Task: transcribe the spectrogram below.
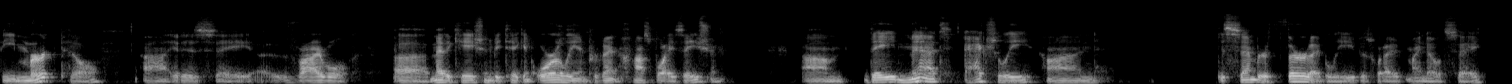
the Merck pill, uh, it is a uh, viral uh, medication to be taken orally and prevent hospitalization. Um, they met actually on December 3rd, I believe, is what I, my notes say.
